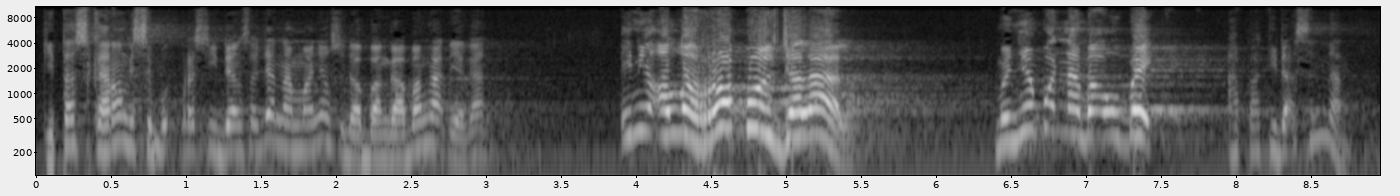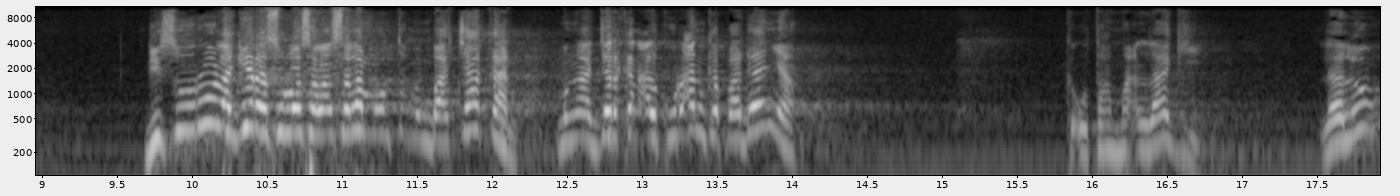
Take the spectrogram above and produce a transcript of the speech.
Kita sekarang disebut presiden saja namanya sudah bangga banget ya kan? Ini Allah Rabbul Jalal menyebut nama Ubay. Apa tidak senang? Disuruh lagi Rasulullah SAW untuk membacakan, mengajarkan Al-Quran kepadanya. Keutamaan lagi. Lalu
